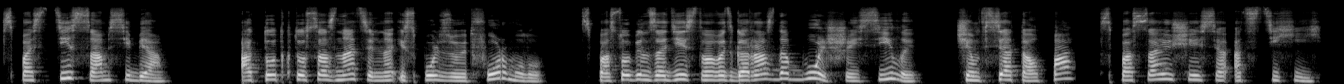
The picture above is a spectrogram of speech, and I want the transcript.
спасти сам себя. А тот, кто сознательно использует формулу, способен задействовать гораздо большие силы, чем вся толпа, спасающаяся от стихий.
